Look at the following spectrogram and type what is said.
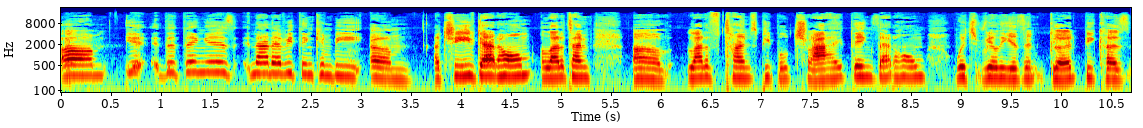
Um, the thing is, not everything can be um, achieved at home. A lot of times, um, a lot of times people try things at home, which really isn't good because,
